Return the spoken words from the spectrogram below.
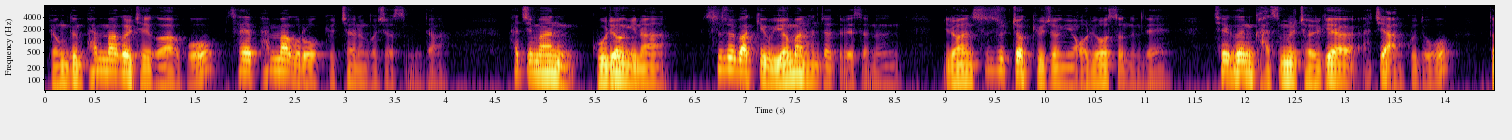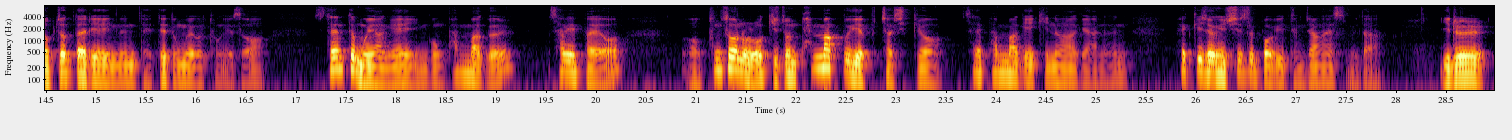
병든 판막을 제거하고 새 판막으로 교체하는 것이었습니다. 하지만 고령이나 수술받기 위험한 환자들에서는 이러한 수술적 교정이 어려웠었는데 최근 가슴을 절개하지 않고도 넓적다리에 있는 대퇴동맥을 통해서 스텐트 모양의 인공 판막을 삽입하여 어, 풍선으로 기존 판막 부위에 부착시켜 새 판막이 기능하게 하는 획기적인 시술법이 등장하였습니다. 이를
